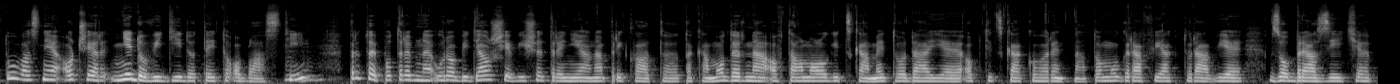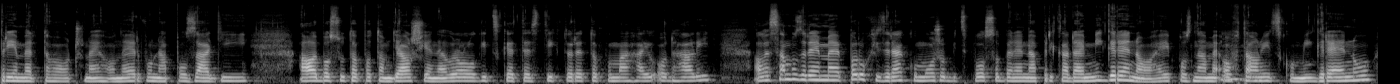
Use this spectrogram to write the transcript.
tu vlastne očiar nedovidí do tejto oblasti, mm-hmm. preto je potrebné urobiť ďalšie vyšetrenia. Napríklad e, taká moderná oftalmologická metóda je optická koherentná tomografia, ktorá vie zobraziť e, priemer toho očného nervu na pozadí alebo sú to potom ďalšie neurologické testy, ktoré to pomáhajú odhaliť. Ale samozrejme poruchy zraku môžu byť spôsobené napríklad aj migrénou. Hej. Poznáme mm-hmm. oftalmickú migrénu,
